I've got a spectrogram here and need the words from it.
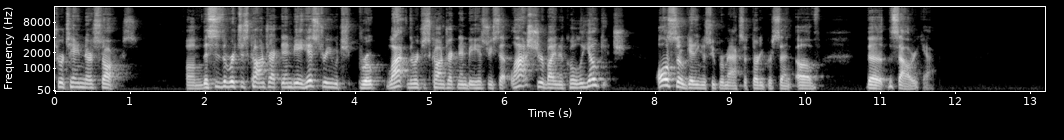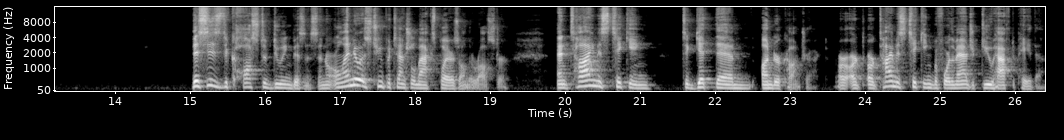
to retain their stars. Um, this is the richest contract in NBA history, which broke la- the richest contract in NBA history set last year by Nikola Jokic, also getting a super max of 30% of the, the salary cap. This is the cost of doing business. And Orlando has two potential max players on the roster. And time is ticking to get them under contract, or, or, or time is ticking before the Magic do have to pay them.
